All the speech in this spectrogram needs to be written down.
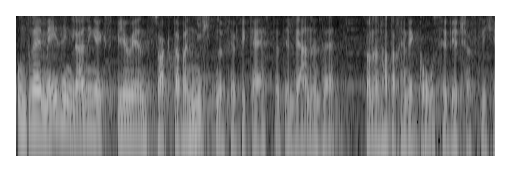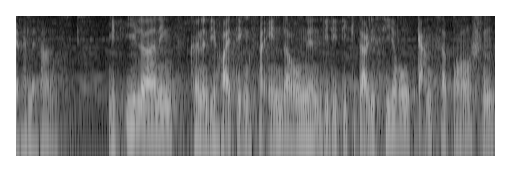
Unsere Amazing Learning Experience sorgt aber nicht nur für begeisterte Lernende, sondern hat auch eine große wirtschaftliche Relevanz. Mit E-Learning können die heutigen Veränderungen wie die Digitalisierung ganzer Branchen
